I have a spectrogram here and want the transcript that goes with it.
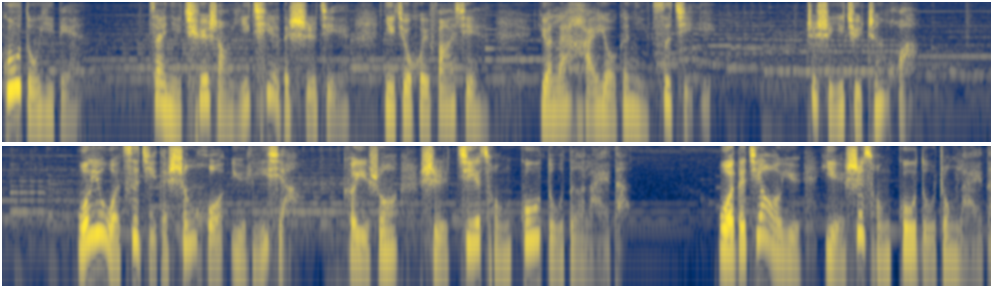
孤独一点，在你缺少一切的时节，你就会发现，原来还有个你自己。这是一句真话。我有我自己的生活与理想，可以说是皆从孤独得来的。我的教育也是从孤独中来的。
